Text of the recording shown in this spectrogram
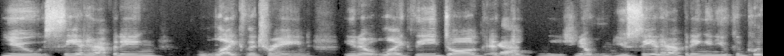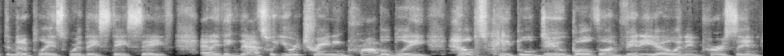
you see it happening like the train, you know, like the dog at yeah. the leash, you know, you see it happening and you can put them in a place where they stay safe. And I think that's what your training probably helps people do both on video and in person.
